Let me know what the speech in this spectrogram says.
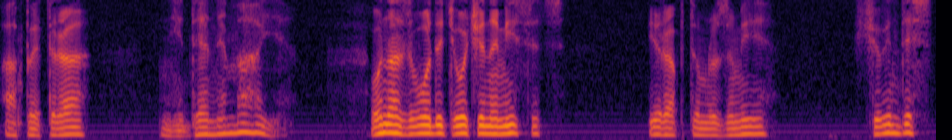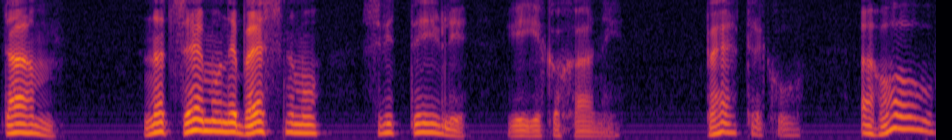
а Петра ніде немає. Вона зводить очі на місяць і раптом розуміє, що він десь там, на цьому небесному світилі її коханий. Петрику, агов,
